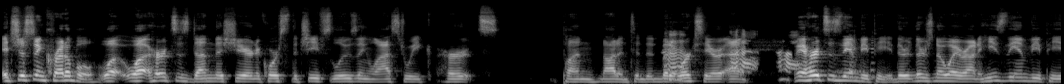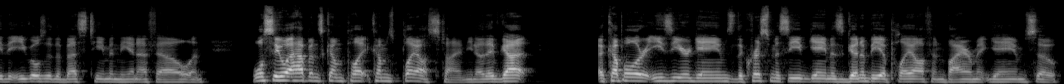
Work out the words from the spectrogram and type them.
it's just incredible what what Hurts has done this year, and of course the Chiefs losing last week hurts. Pun not intended, but it works here. Uh, uh-huh. I mean, Hurts is the MVP. There, there's no way around it. He's the MVP. The Eagles are the best team in the NFL, and we'll see what happens come play comes playoffs time. You know they've got a couple of easier games. The Christmas Eve game is going to be a playoff environment game, so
